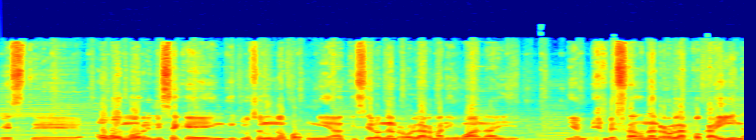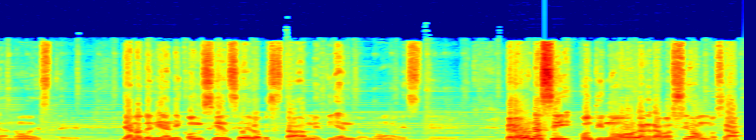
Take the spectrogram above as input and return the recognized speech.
Este, Owen Morris dice que in- incluso en una oportunidad quisieron enrolar marihuana y, y em- empezaron a enrolar cocaína, ¿no? Este, ya no tenían ni conciencia de lo que se estaban metiendo, ¿no? Este, pero aún así continuó la grabación. O sea,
